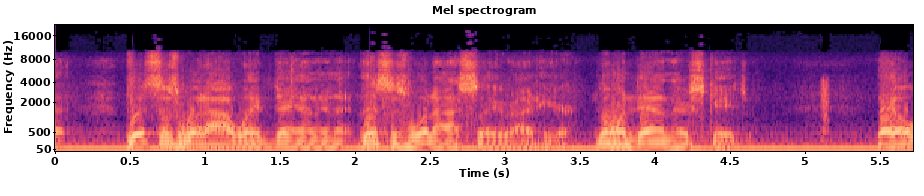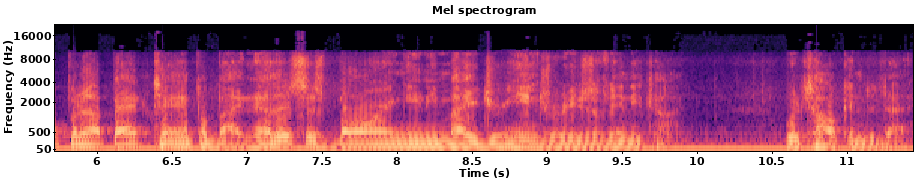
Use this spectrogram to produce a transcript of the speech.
uh, This is what I went down, and this is what I say right here, going down their schedule. They open up at Tampa Bay. Now, this is barring any major injuries of any type. We're talking today.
